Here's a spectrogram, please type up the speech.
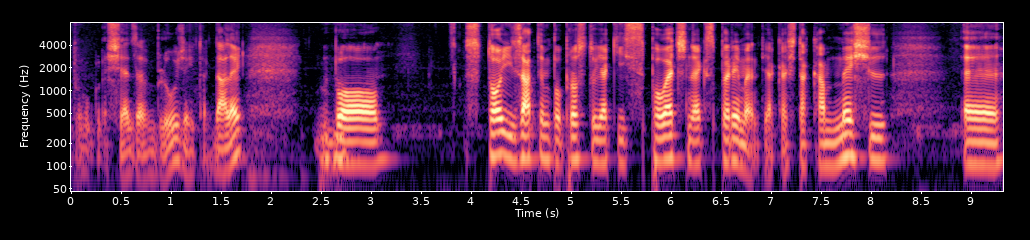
Tu w ogóle siedzę w bluzie i tak dalej. Mhm. Bo stoi za tym po prostu jakiś społeczny eksperyment, jakaś taka myśl e,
